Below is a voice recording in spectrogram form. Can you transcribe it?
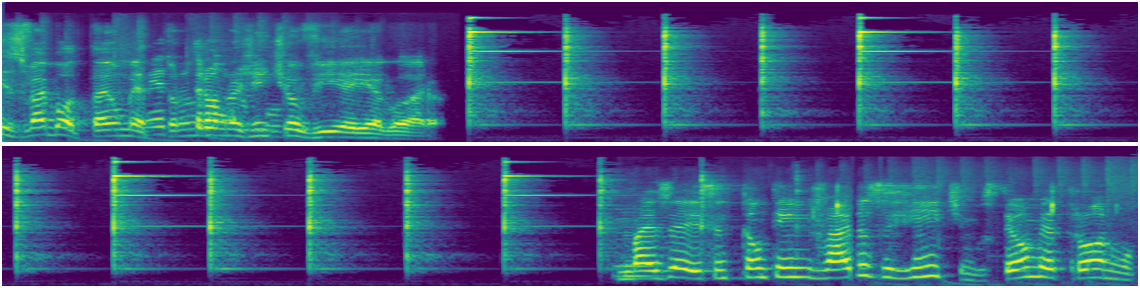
Yannis vai botar um metrônomo, para a gente ouvir aí agora. Mas é isso, então tem vários ritmos, tem o um metrônomo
